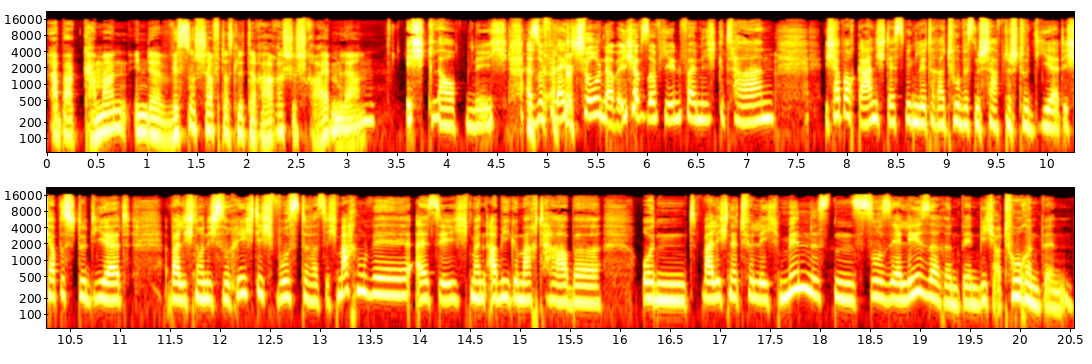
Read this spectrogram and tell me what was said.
Aber kann man in der Wissenschaft das literarische Schreiben lernen? Ich glaube nicht. Also vielleicht schon, aber ich habe es auf jeden Fall nicht getan. Ich habe auch gar nicht deswegen Literaturwissenschaften studiert. Ich habe es studiert, weil ich noch nicht so richtig wusste, was ich machen will, als ich mein Abi gemacht habe und weil ich natürlich mindestens so sehr Leserin bin, wie ich Autorin bin.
